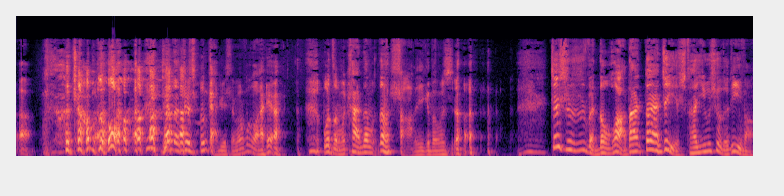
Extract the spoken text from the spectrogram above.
差不多。真的就这种感觉，什么破玩意儿？我怎么看那么那么傻的一个东西啊？这是日本动画，当然当然这也是他优秀的地方。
